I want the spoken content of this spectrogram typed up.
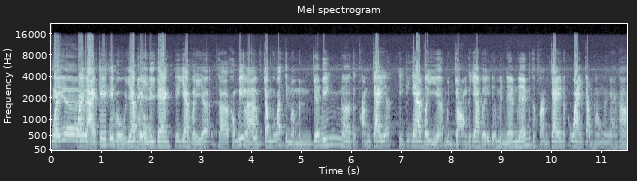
quay cái, quay lại cái cái vụ gia vị đi gan cái gia vị á. Không biết là trong cái quá trình mà mình chế biến thực phẩm chay á thì cái gia vị á mình chọn cái gia vị để mình nêm nếm cái thực phẩm chay nó có quan trọng không gan ha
